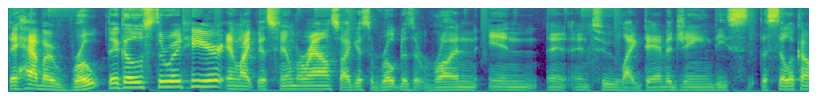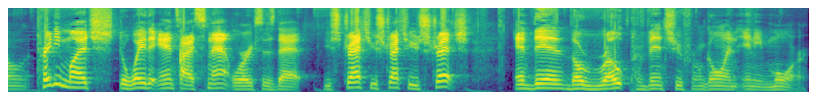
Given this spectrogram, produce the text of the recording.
they have a rope that goes through it here and like this film around. So I guess the rope doesn't run in, in into like damaging the, the silicone. Pretty much the way the anti-snap works is that you stretch, you stretch, you stretch, and then the rope prevents you from going anymore.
